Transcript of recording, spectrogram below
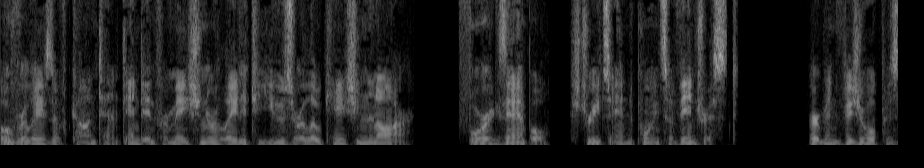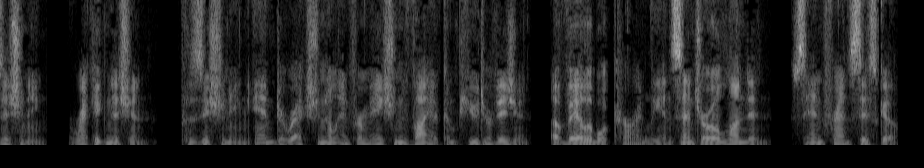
overlays of content and information related to user location in AR. For example, streets and points of interest. Urban visual positioning, recognition, positioning and directional information via computer vision, available currently in central London, San Francisco,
